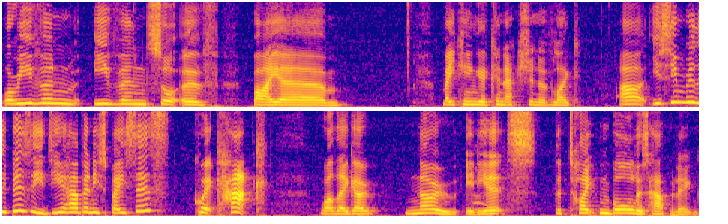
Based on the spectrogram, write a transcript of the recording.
or even even sort of by um, making a connection of like, uh, you seem really busy. Do you have any spaces? Quick hack. While they go, no, idiots. The Titan Ball is happening.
